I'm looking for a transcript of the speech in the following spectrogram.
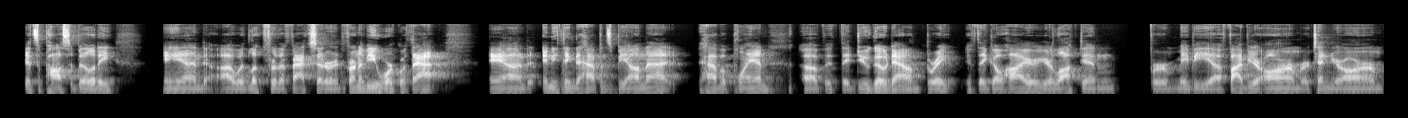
it's a possibility. And I would look for the facts that are in front of you, work with that and anything that happens beyond that, have a plan of if they do go down, great. If they go higher, you're locked in for maybe a five year arm or 10 year arm,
